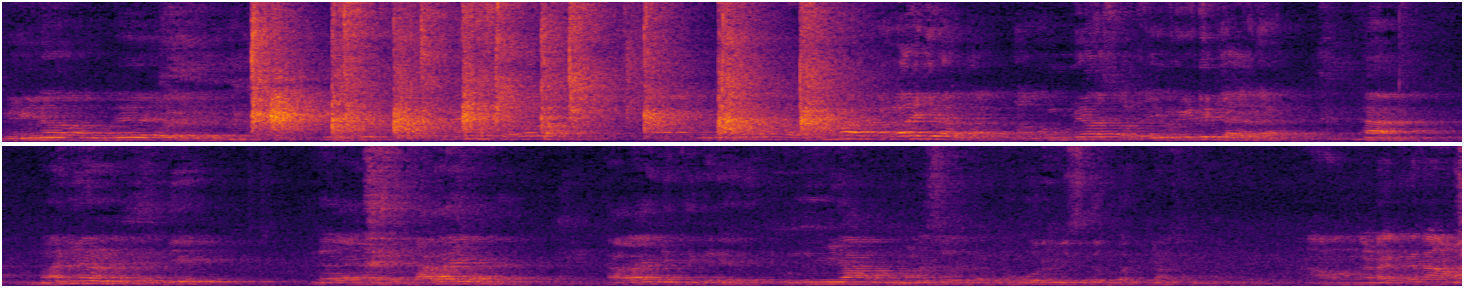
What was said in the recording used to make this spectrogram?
மெயினாக வந்து சும்மா கலாய்க்கிறாங்க. நான் உண்மையாக சொல்கிறேன் இவங்க வீட்டுக்காகிறேன் ஆ மனிதனை பற்றி இந்த கலாய்க்கிறாங்க கலாய்க்கிறது கிடையாது. உண்மையாக அவங்க மனசில் இருக்கிற ஒரு விஷயத்தை பற்றி நான் சொன்னேன் அவன் கிடக்குறான்.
